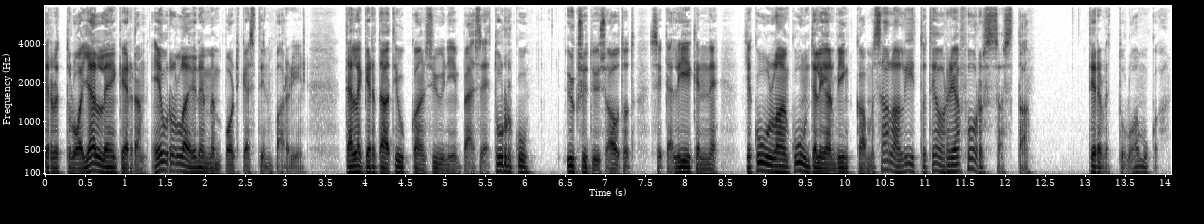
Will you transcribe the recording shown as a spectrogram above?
Tervetuloa jälleen kerran Eurolla enemmän podcastin pariin. Tällä kertaa tiukkaan syyniin pääsee Turku, yksityisautot sekä liikenne ja kuullaan kuuntelijan vinkkaama salaliittoteoria Forssasta. Tervetuloa mukaan.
